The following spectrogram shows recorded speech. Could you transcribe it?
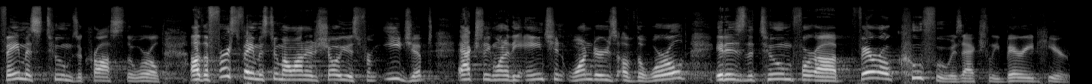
famous tombs across the world. Uh, the first famous tomb I wanted to show you is from Egypt, actually one of the ancient wonders of the world. It is the tomb for uh, Pharaoh Khufu is actually buried here.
